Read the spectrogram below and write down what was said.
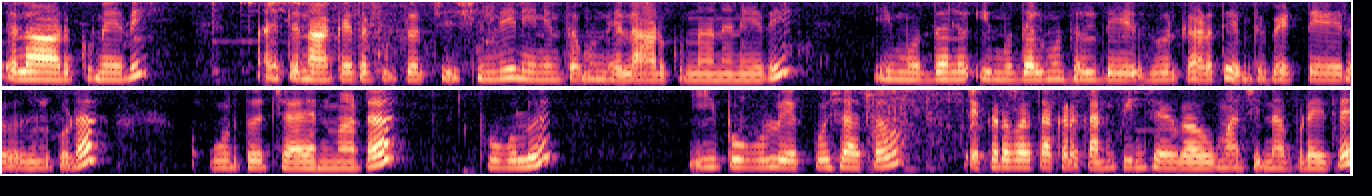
ఎలా ఆడుకునేది? అయితే నాకైతే గుర్తొచ్చేసింది నేను ఇంతకుముందు ఎలా ఆడుకున్నాననేది. ఈ ముద్దలు ఈ ముద్దలు ముద్దలు దేవుడి కాడ తెంపి పెట్టే రోజులు కూడా గుర్తొచ్చాయన్నమాట. పువ్వులు ఈ పువ్వులు ఎక్కువ శాతం ఎక్కడ పడితే అక్కడ కనిపించేవి కావు మా చిన్నప్పుడైతే.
